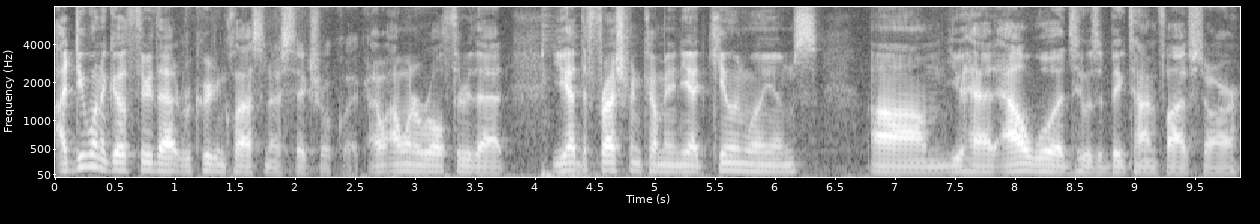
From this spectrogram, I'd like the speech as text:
I do want to go through that recruiting class in 06 real quick. I, I want to roll through that. You had the freshmen come in. You had Keiland Williams. Um, you had Al Woods, who was a big time five star.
